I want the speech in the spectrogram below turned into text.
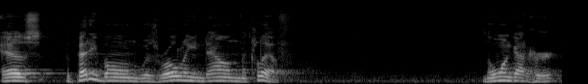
As the pettibone was rolling down the cliff, no one got hurt.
